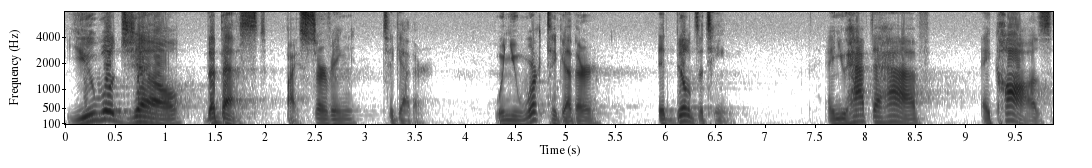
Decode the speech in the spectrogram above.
You will gel the best by serving together. When you work together, it builds a team. And you have to have a cause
